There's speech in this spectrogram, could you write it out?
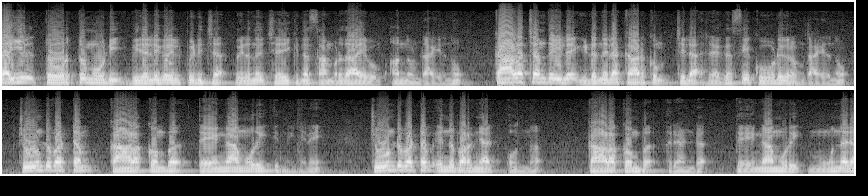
കയ്യിൽ തോർത്തുമൂടി വിരലുകളിൽ പിടിച്ച് വില നിശ്ചയിക്കുന്ന സമ്പ്രദായവും അന്നുണ്ടായിരുന്നു. കാളച്ചന്തയിലെ ഇടനിലക്കാർക്കും ചില രഹസ്യ കോഡുകളുണ്ടായിരുന്നു ചൂണ്ടുവട്ടം കാളക്കൊമ്പ് തേങ്ങാമുറി എന്നിങ്ങനെ. ചൂണ്ടുവട്ടം എന്ന് പറഞ്ഞാൽ ഒന്ന് കാളക്കൊമ്പ് രണ്ട് തേങ്ങാമുറി മൂന്നര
